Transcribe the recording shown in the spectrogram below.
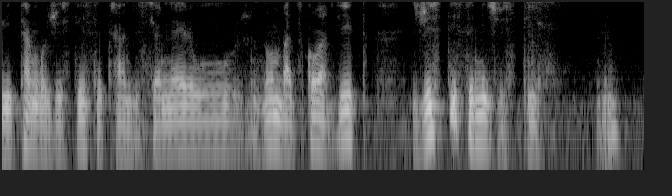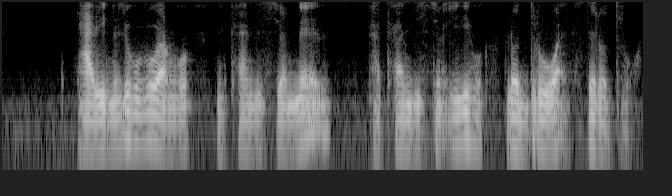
bita ngo justice transitionnelle ntumbaze uko bavyita. Justice ni justice mm? nta bintu vyo kuvuga ngo ni transitionnelle nta transition iriho. C'est le droit.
